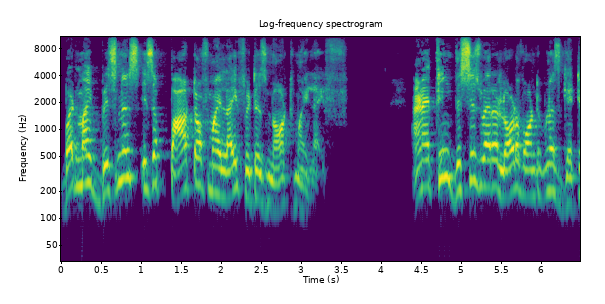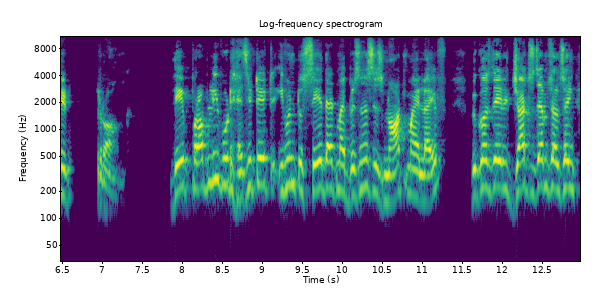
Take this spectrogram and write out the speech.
but my business is a part of my life, it is not my life. And I think this is where a lot of entrepreneurs get it wrong they probably would hesitate even to say that my business is not my life because they'll judge themselves saying,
